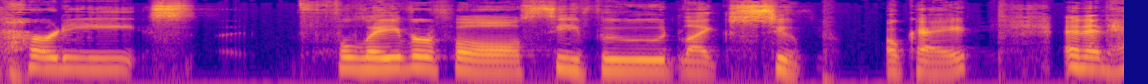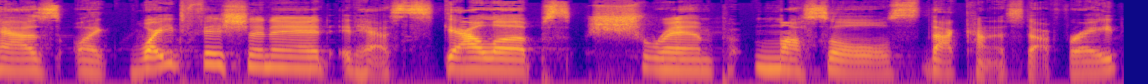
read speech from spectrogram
hearty, flavorful seafood like soup. Okay. And it has like white fish in it, it has scallops, shrimp, mussels, that kind of stuff, right?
